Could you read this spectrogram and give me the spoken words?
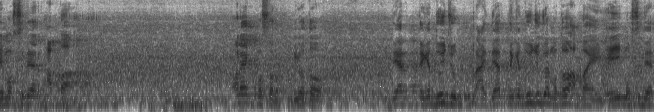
এই মসজিদের আব্বা অনেক বছর, বিগত দেড় থেকে দুই যুগ, প্রায় দেড় থেকে দুই যুগের মতো আব্বা এই মসজিদের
